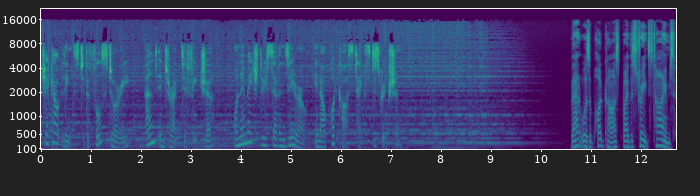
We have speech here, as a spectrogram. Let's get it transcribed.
Check out links to the full story and interactive feature on MH370 in our podcast text description. That was a podcast by The Straits Times.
